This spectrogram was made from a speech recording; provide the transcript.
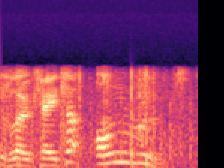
Locator en route.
